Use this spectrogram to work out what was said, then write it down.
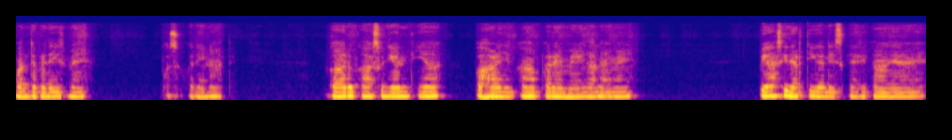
मध्य प्रदेश में पशुपतिनाथ गारू कासु जयंतियाँ पहाड़ कहाँ पर है मेघालय में? प्यासी धरती का देश कैसे कहा गया है?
